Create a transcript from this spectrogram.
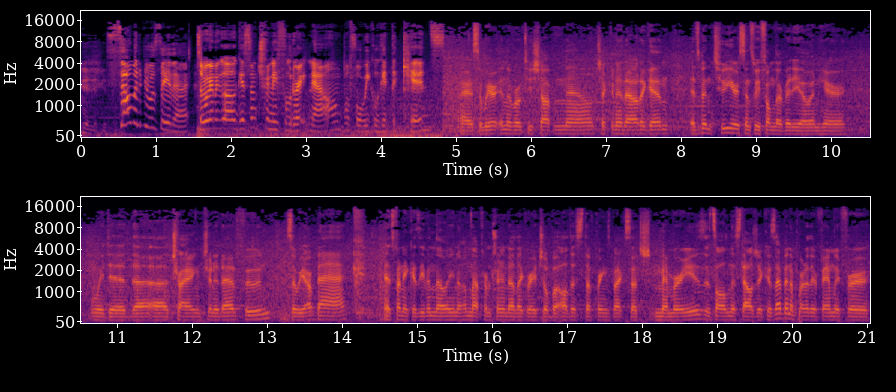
so many people say that. So we're gonna go get some Trini food right now before we go get the kids. All right, so we are in the roti shop now, checking it out again. It's been two years since we filmed our video in here we did uh, uh, trying Trinidad food. So we are back. It's funny because even though, you know, I'm not from Trinidad like Rachel, but all this stuff brings back such memories. It's all nostalgic because I've been a part of their family for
